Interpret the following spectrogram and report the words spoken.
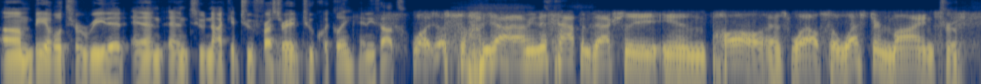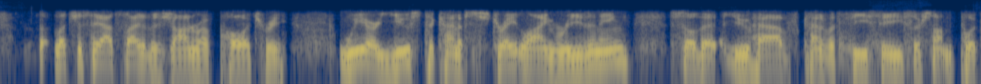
um, be able to read it and and to not get too frustrated too quickly? Any thoughts? Well, so, yeah, I mean, this happens actually in Paul as well. So, Western minds, True. let's just say outside of the genre of poetry, we are used to kind of straight line reasoning so that you have kind of a thesis or something put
